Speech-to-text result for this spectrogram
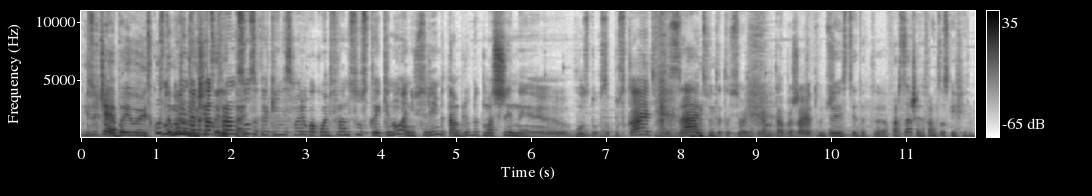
изучая боевое искусство, ну, блин, можно научиться это как французы, как я не смотрю какое-нибудь французское кино, они все время там любят машины воздух запускать, врезать, вот это все, они прям это обожают. То есть этот э, «Форсаж» — это французский фильм.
